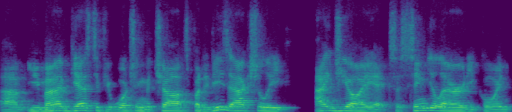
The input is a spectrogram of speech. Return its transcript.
um, you may have guessed if you're watching the charts, but it is actually AGIX, a singularity coin,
